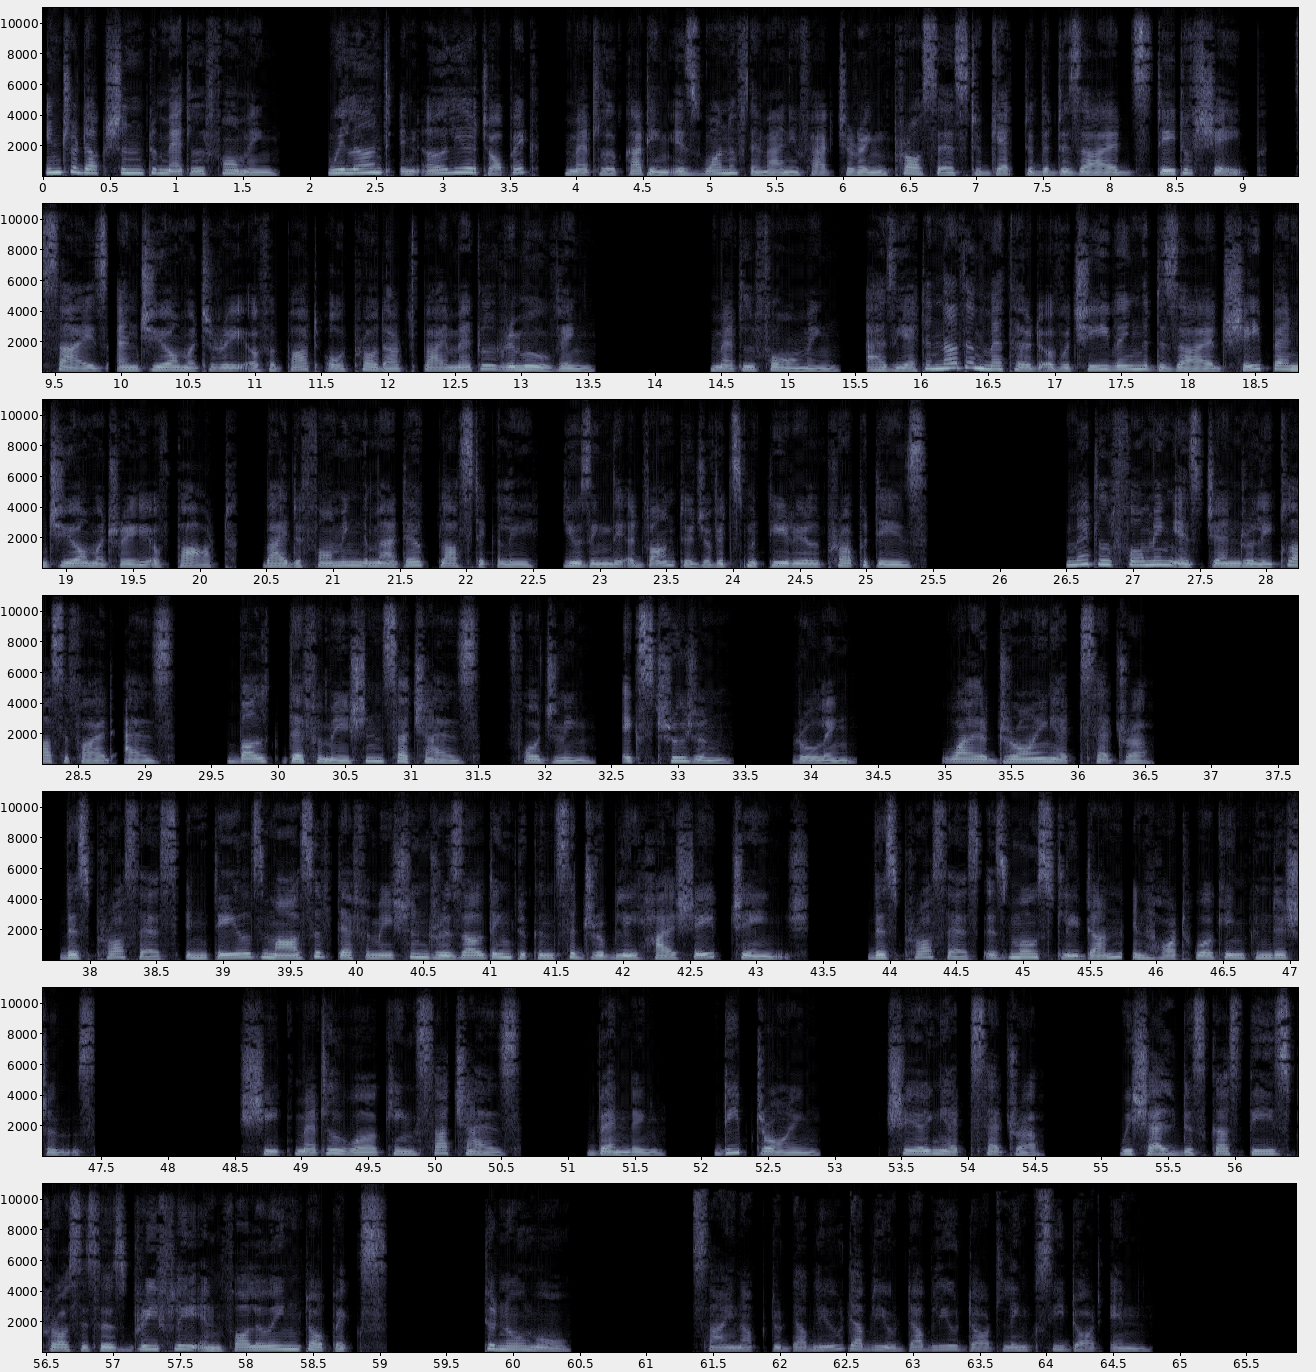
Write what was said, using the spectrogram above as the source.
Introduction to Metal Forming. We learned in earlier topic, metal cutting is one of the manufacturing process to get to the desired state of shape, size and geometry of a part or product by metal removing. Metal forming, as yet another method of achieving the desired shape and geometry of part, by deforming the matter plastically, using the advantage of its material properties. Metal forming is generally classified as bulk deformation such as forging, extrusion, rolling, wire drawing etc. This process entails massive deformation resulting to considerably high shape change. This process is mostly done in hot working conditions. Sheet metal working such as bending, deep drawing, shearing etc. We shall discuss these processes briefly in following topics. To know more, sign up to www.lynxe.in.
